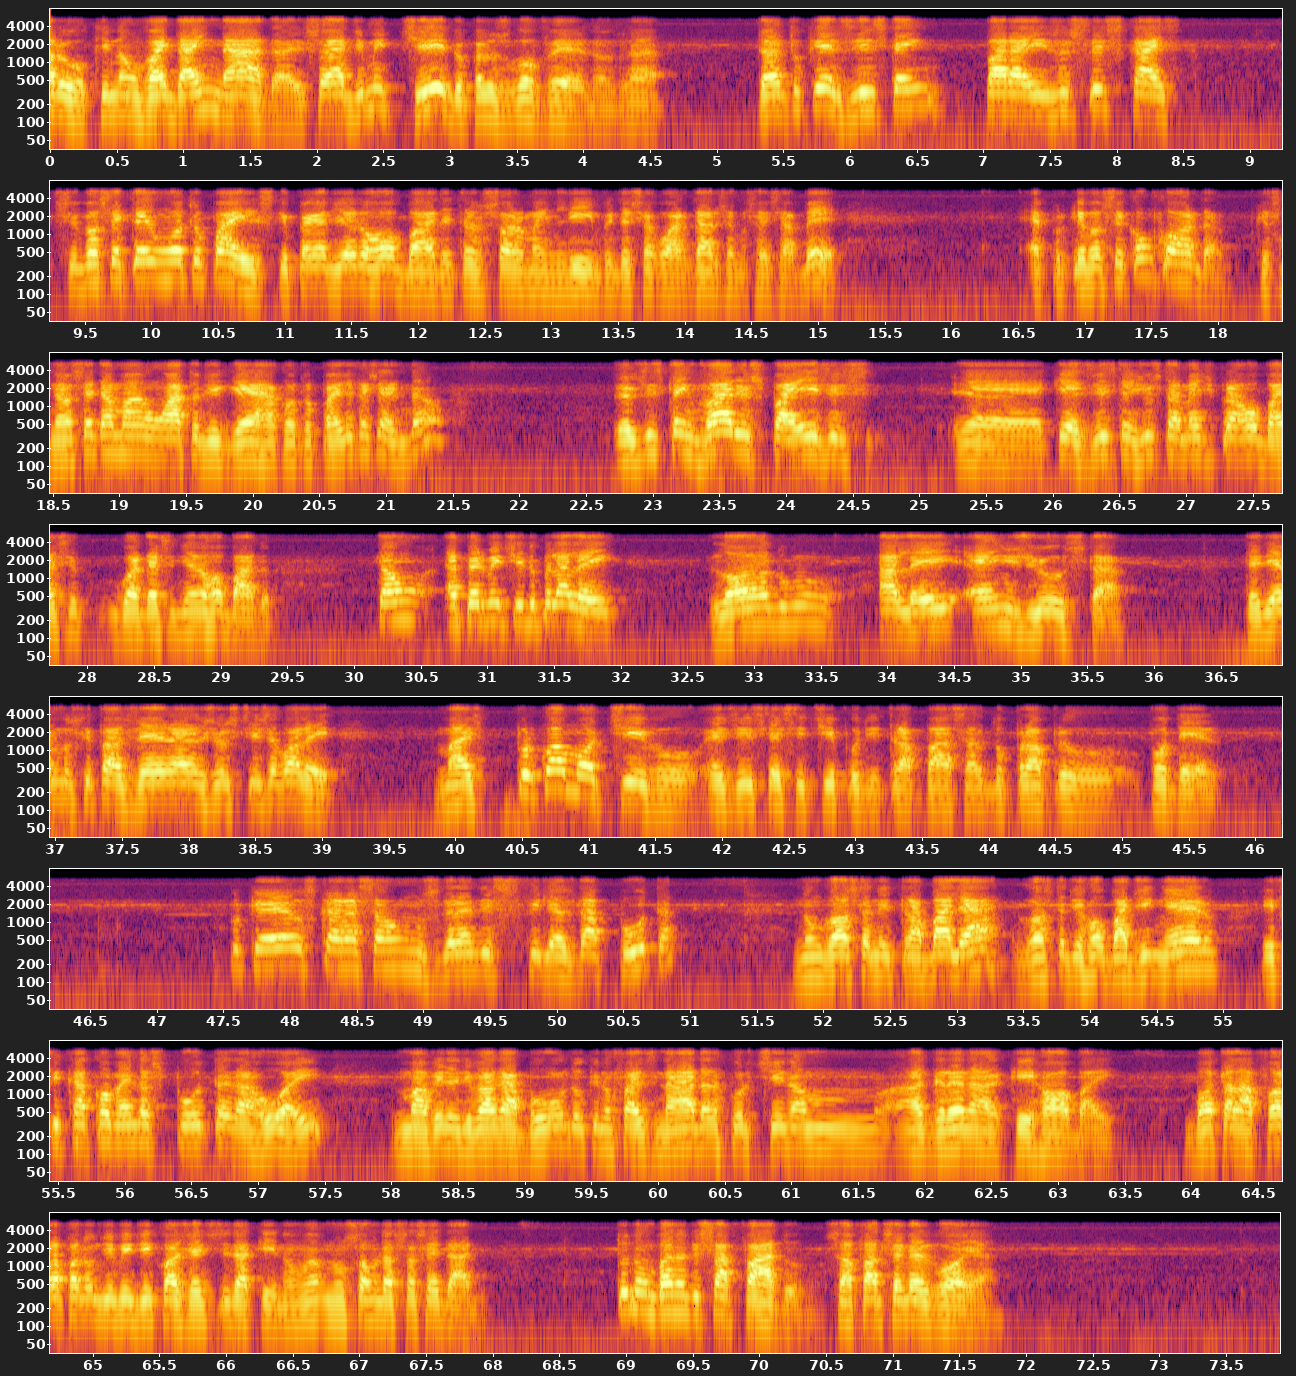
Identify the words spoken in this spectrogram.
Claro que não vai dar em nada, isso é admitido pelos governos, né? Tanto que existem paraísos fiscais. Se você tem um outro país que pega dinheiro roubado e transforma em limpo e deixa guardado sem você saber, é porque você concorda. Porque senão você dá uma, um ato de guerra contra o país e fecha. Não. Existem vários países é, que existem justamente para roubar esse, guardar esse dinheiro roubado. Então é permitido pela lei. Logo, a lei é injusta. Teríamos que fazer a justiça com a lei. Mas por qual motivo existe esse tipo de trapaça do próprio poder? Porque os caras são uns grandes filhas da puta, não gostam de trabalhar, gostam de roubar dinheiro e ficar comendo as putas da rua aí, uma vida de vagabundo que não faz nada, curtindo a, a grana que rouba aí. Bota lá fora para não dividir com a gente daqui, não, não somos da sociedade. Tudo um bando de safado, safado sem vergonha.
